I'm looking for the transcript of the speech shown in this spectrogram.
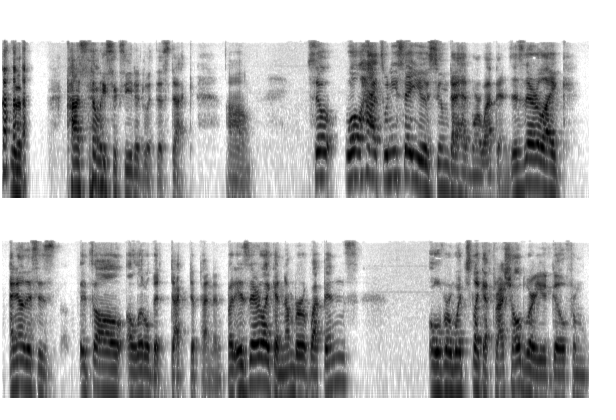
have constantly succeeded with this deck. Um, so, well, Hats, when you say you assumed I had more weapons, is there like, I know this is, it's all a little bit deck dependent, but is there like a number of weapons over which, like a threshold where you'd go from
